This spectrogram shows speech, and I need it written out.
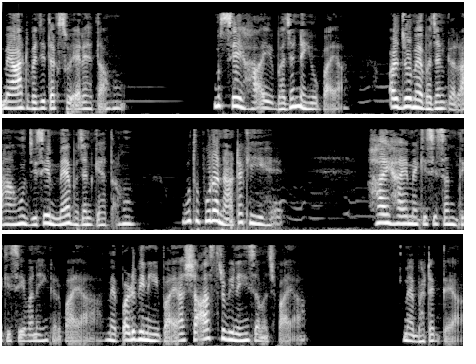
मैं आठ बजे तक सोया रहता हूँ। मुझसे हाय भजन नहीं हो पाया। और जो मैं भजन कर रहा हूँ, जिसे मैं भजन कहता हूँ, वो तो पूरा नाटक ही है। हाय हाय, मैं किसी संत की सेवा नहीं कर पाया। मैं पढ़ भी नहीं पाया, शास्त्र भी नहीं समझ पाया। मैं भटक गया।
